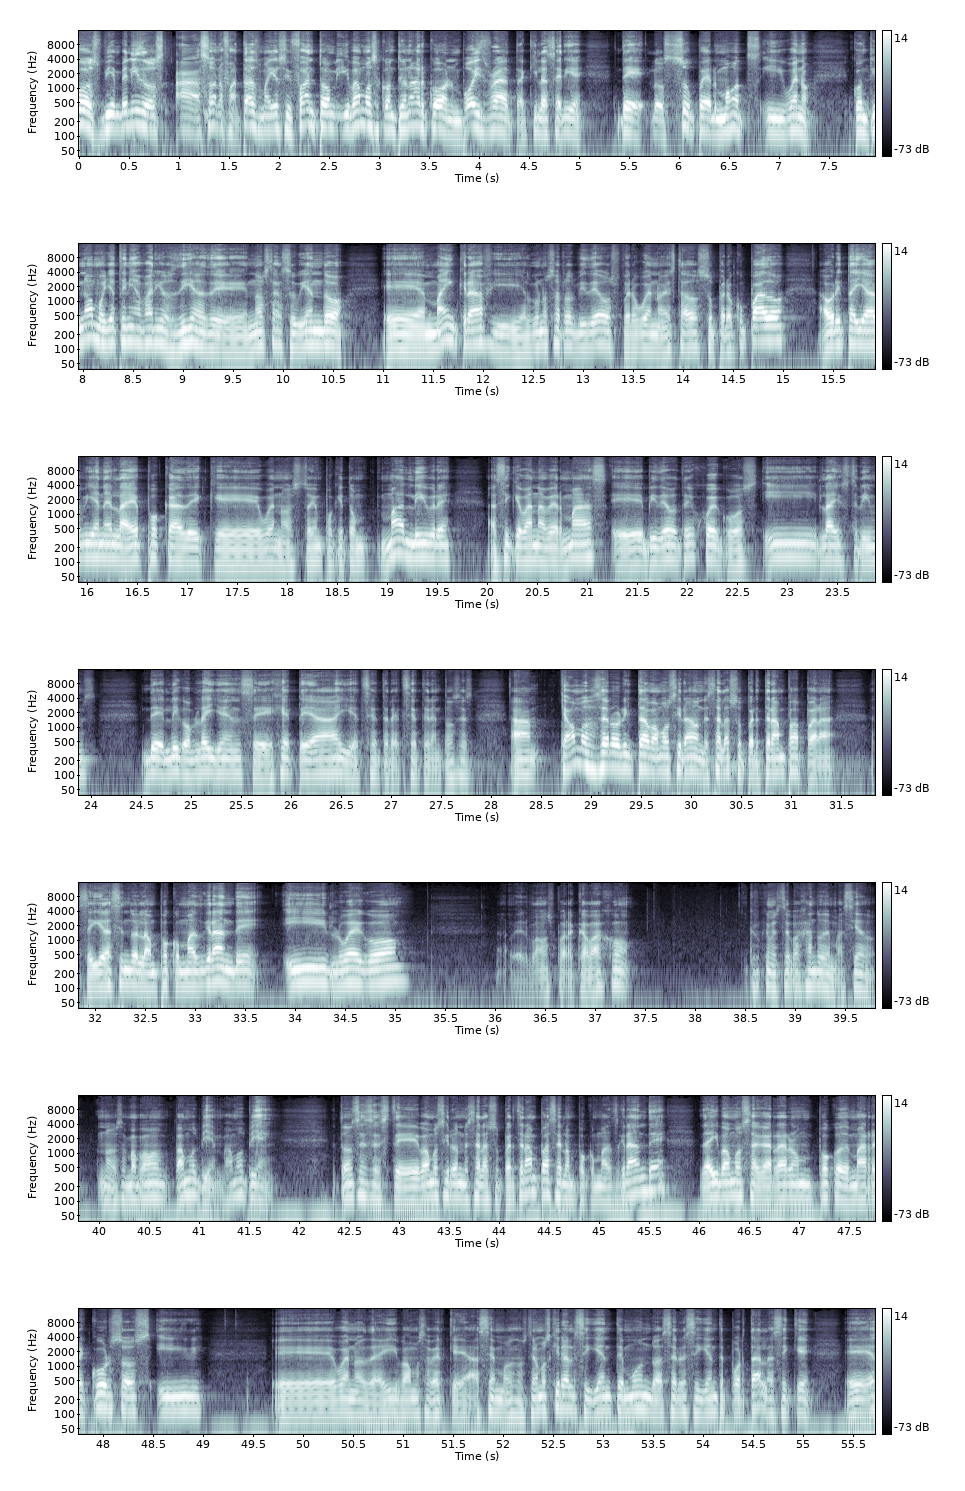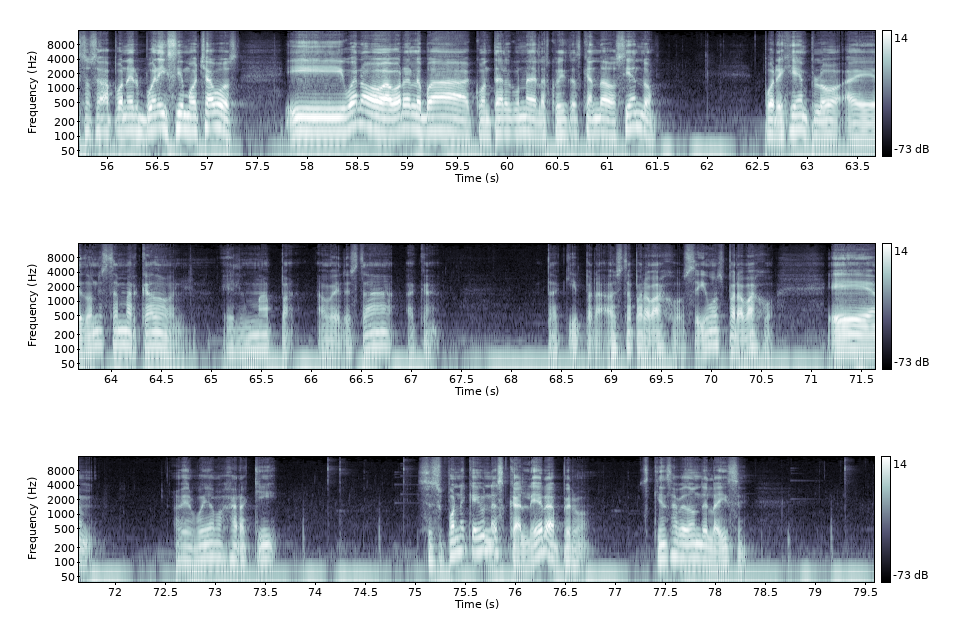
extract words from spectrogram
Bienvenidos a Zona Fantasma, yo soy Phantom y vamos a continuar con Voice Rat, aquí la serie de los super mods y bueno, continuamos, ya tenía varios días de no estar subiendo eh, Minecraft y algunos otros videos, pero bueno, he estado súper ocupado, ahorita ya viene la época de que, bueno, estoy un poquito más libre, así que van a ver más eh, videos de juegos y live streams de League of Legends, eh, GTA y etcétera, etcétera. Entonces, ah, ¿qué vamos a hacer ahorita? Vamos a ir a donde está la super trampa para seguir haciéndola un poco más grande. Y luego, a ver, vamos por acá abajo. Creo que me estoy bajando demasiado. No, vamos, vamos bien, vamos bien. Entonces, este, vamos a ir donde está la super trampa, hacerla un poco más grande. De ahí vamos a agarrar un poco de más recursos y eh, bueno, de ahí vamos a ver qué hacemos. Nos tenemos que ir al siguiente mundo, a hacer el siguiente portal. Así que eh, esto se va a poner buenísimo, chavos. Y bueno, ahora les voy a contar algunas de las cositas que han dado haciendo. Por ejemplo, eh, ¿dónde está marcado el, mapa? A ver, está acá. Está aquí para... Ah, está para abajo. Seguimos para abajo. a ver, voy a bajar aquí. Se supone que hay una escalera, pero... ¿Quién sabe dónde la hice?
